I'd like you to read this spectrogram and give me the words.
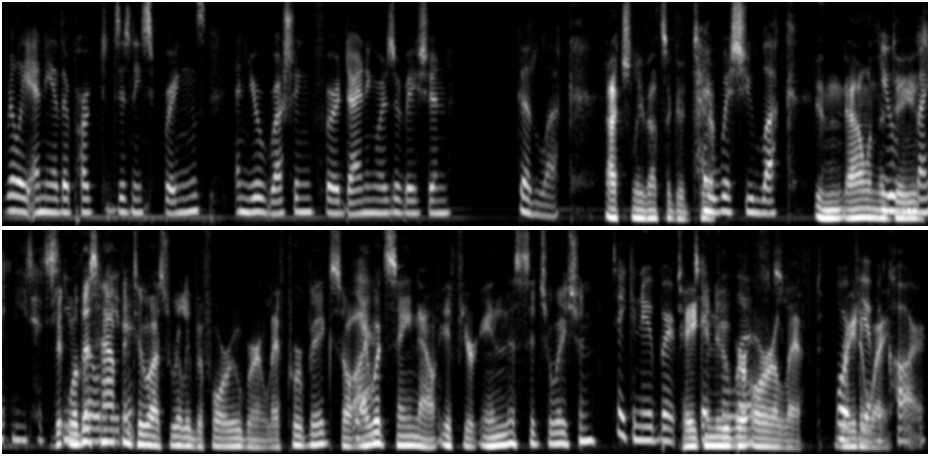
really any other park to Disney Springs and you're rushing for a dining reservation, good luck. Actually, that's a good tip. I wish you luck. In now in the You days, might need it. th- well, this happened to us really before Uber and Lyft were big. So I would say now, if you're in this situation, Take an Uber. take, an a Uber or a Lyft. Or right if you away. have a car.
